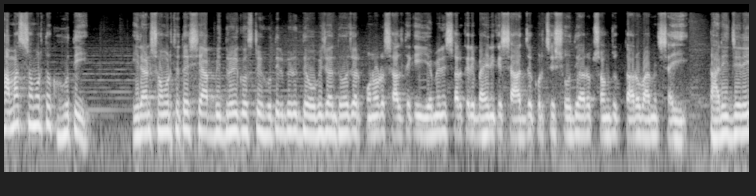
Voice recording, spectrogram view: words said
হামাস সমর্থক হুতি। ইরান সমর্থিত শিয়া বিদ্রোহী গোষ্ঠীর হুতির বিরুদ্ধে অভিযান দু হাজার পনেরো সাল থেকে ইয়েমেনের সরকারি বাহিনীকে সাহায্য করছে সৌদি আরব সংযুক্ত আরব আমির শাহী। তারই জেরে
